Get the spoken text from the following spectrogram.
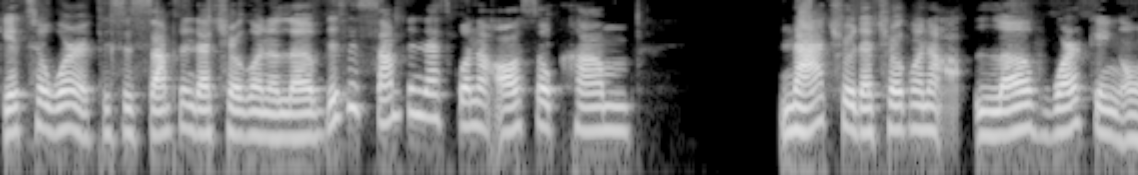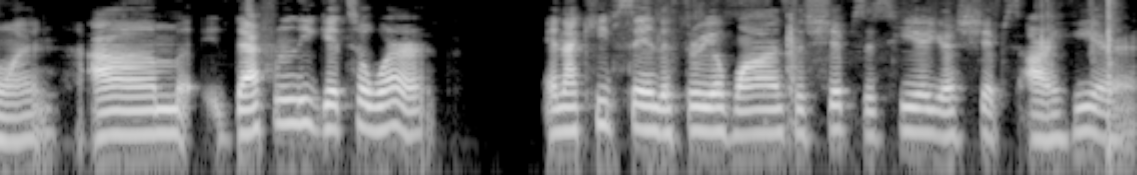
Get to work. This is something that you're going to love. This is something that's going to also come natural that you're going to love working on. Um, definitely get to work. And I keep saying the three of wands, the ships is here, your ships are here.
